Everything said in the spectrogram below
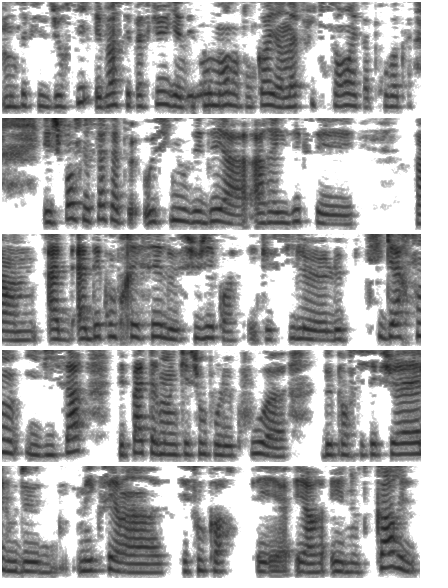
mon sexe se durcit? Eh ben c'est parce qu'il y a des moments dans ton corps, il y a un afflux de sang et ça provoque ça. Et je pense que ça, ça peut aussi nous aider à, à réaliser que c'est Enfin, à, à, décompresser le sujet quoi. Et que si le, le petit garçon il vit ça c'est pas tellement une question pour le coup euh, de pensée sexuelle ou de mais que c'est un c'est son corps. Et et, et notre corps il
